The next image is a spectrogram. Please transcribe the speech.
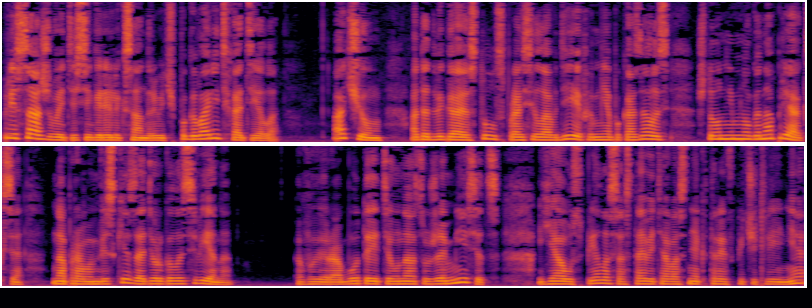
«Присаживайтесь, Игорь Александрович. Поговорить хотела». «О чем?» — отодвигая стул, спросил Авдеев, и мне показалось, что он немного напрягся. На правом виске задергалась вена. «Вы работаете у нас уже месяц. Я успела составить о вас некоторое впечатление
